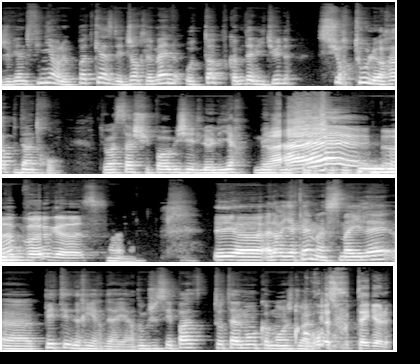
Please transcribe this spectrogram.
Je viens de finir le podcast des gentlemen au top comme d'habitude, surtout le rap d'intro. Tu vois, ça, je suis pas obligé de le lire, mais Ouais, ouais, beau gosse. Et euh, alors, il y a quand même un smiley euh, pété de rire derrière. Donc, je sais pas totalement comment je dois En gros, elle se fout de ta gueule.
